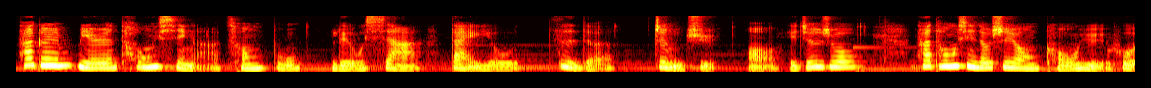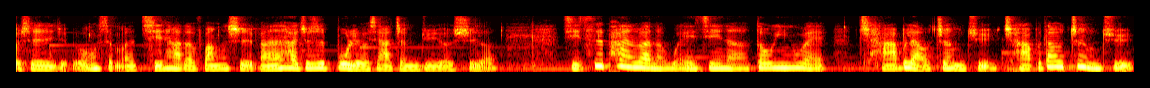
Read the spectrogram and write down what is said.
他跟别人通信啊，从不留下带有字的证据。哦，也就是说，他通信都是用口语，或者是用什么其他的方式，反正他就是不留下证据就是了。几次叛乱的危机呢，都因为查不了证据，查不到证据，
